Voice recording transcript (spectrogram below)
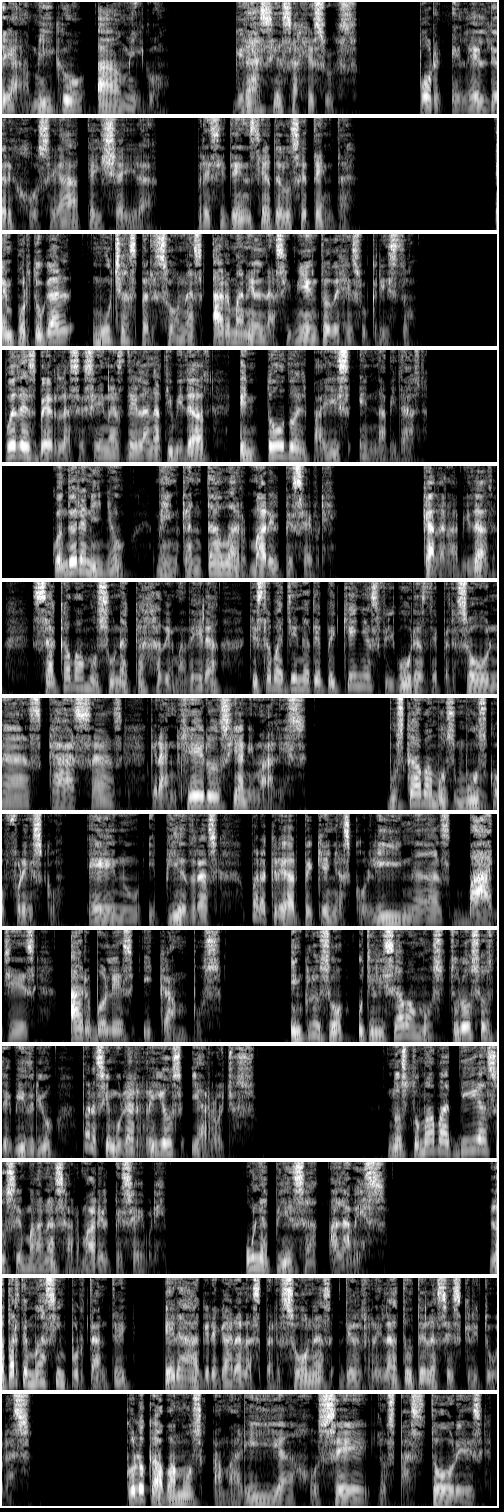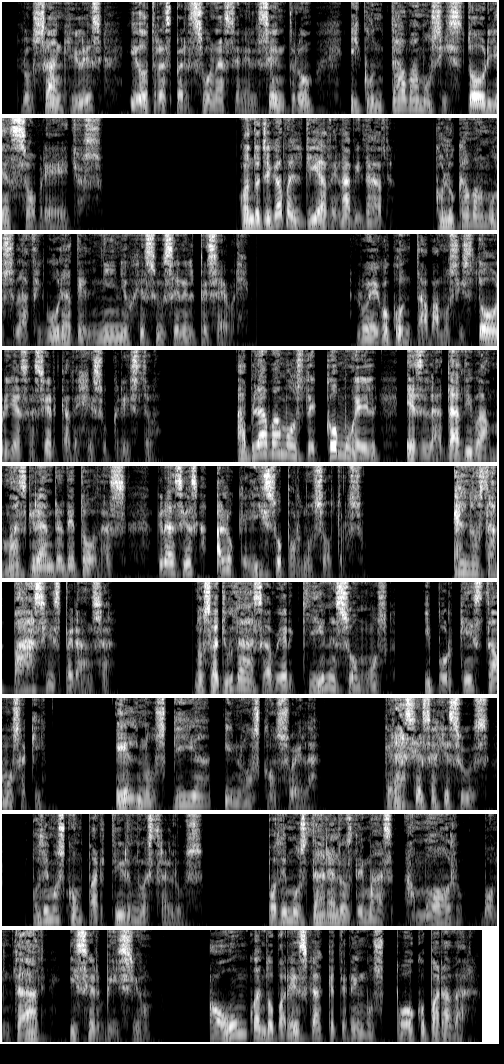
De amigo a amigo. Gracias a Jesús. Por el elder José A. Teixeira, Presidencia de los 70. En Portugal, muchas personas arman el nacimiento de Jesucristo. Puedes ver las escenas de la Natividad en todo el país en Navidad. Cuando era niño, me encantaba armar el pesebre. Cada Navidad sacábamos una caja de madera que estaba llena de pequeñas figuras de personas, casas, granjeros y animales. Buscábamos musgo fresco, heno y piedras para crear pequeñas colinas, valles, árboles y campos. Incluso utilizábamos trozos de vidrio para simular ríos y arroyos. Nos tomaba días o semanas armar el pesebre, una pieza a la vez. La parte más importante era agregar a las personas del relato de las escrituras. Colocábamos a María, José, los pastores, los ángeles y otras personas en el centro y contábamos historias sobre ellos. Cuando llegaba el día de Navidad, colocábamos la figura del niño Jesús en el pesebre. Luego contábamos historias acerca de Jesucristo hablábamos de cómo Él es la dádiva más grande de todas, gracias a lo que hizo por nosotros. Él nos da paz y esperanza. Nos ayuda a saber quiénes somos y por qué estamos aquí. Él nos guía y nos consuela. Gracias a Jesús, podemos compartir nuestra luz. Podemos dar a los demás amor, bondad y servicio, aun cuando parezca que tenemos poco para dar.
